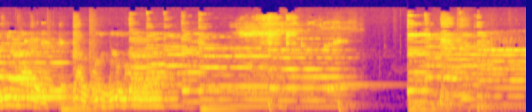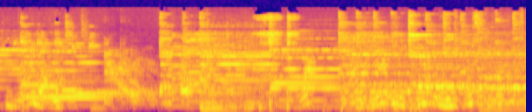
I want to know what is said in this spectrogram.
Nói rồi Quá Quá Quá Quá Quá Quá Quá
